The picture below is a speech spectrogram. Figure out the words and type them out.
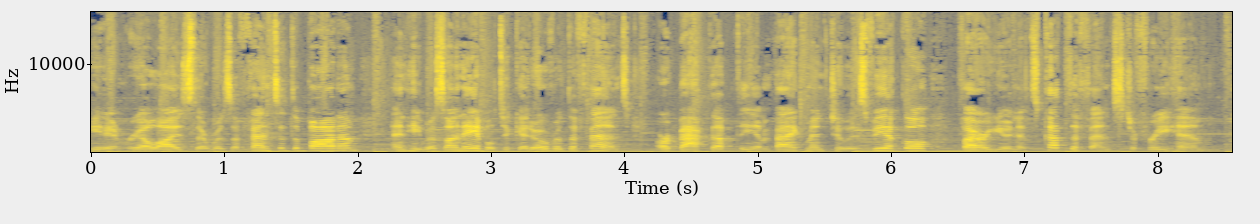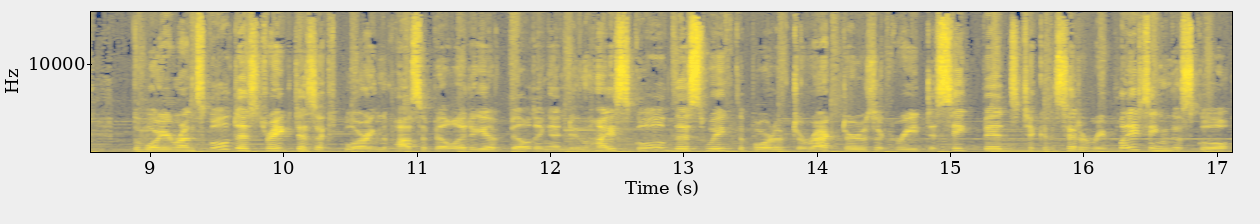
He didn't realize there was a fence at the bottom, and he was unable to get over the fence or back up the embankment to his vehicle. Fire units cut the fence to free him. The Warrior Run School District is exploring the possibility of building a new high school. This week, the Board of Directors agreed to seek bids to consider replacing the school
